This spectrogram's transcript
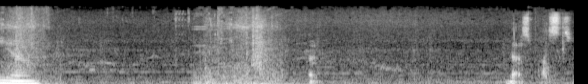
vier. Das passt.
